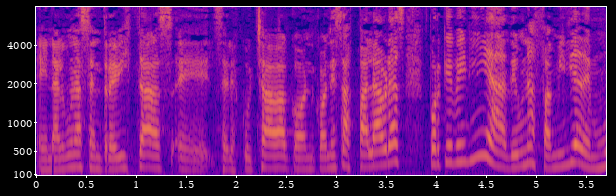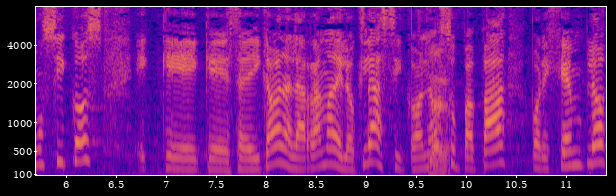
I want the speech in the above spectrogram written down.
en algunas entrevistas eh, se le escuchaba con, con, esas palabras, porque venía de una familia de músicos eh, que, que, se dedicaban a la rama de lo clásico, ¿no? Claro. Su papá, por ejemplo,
